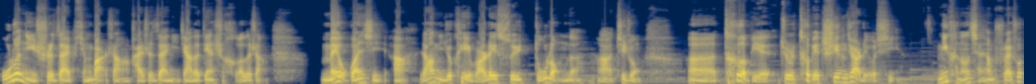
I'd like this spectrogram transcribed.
无论你是在平板上还是在你家的电视盒子上，没有关系啊，然后你就可以玩类似于独龙的啊这种。呃，特别就是特别吃硬件的游戏，你可能想象不出来，说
